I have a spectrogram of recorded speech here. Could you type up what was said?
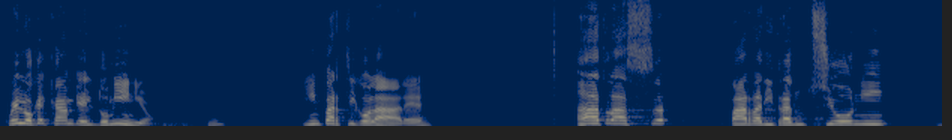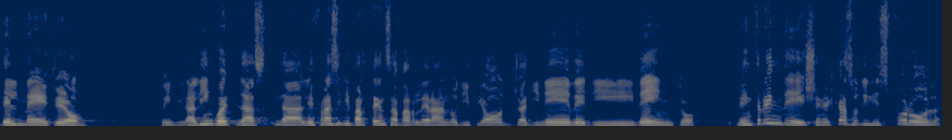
Quello che cambia è il dominio. In particolare, Atlas parla di traduzioni del meteo, quindi la lingua, la, la, le frasi di partenza parleranno di pioggia, di neve, di vento, mentre invece nel caso di List for All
